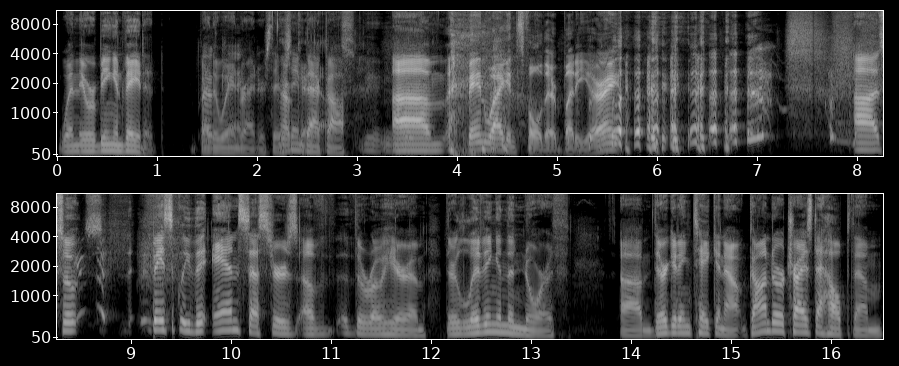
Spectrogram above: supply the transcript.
when they were being invaded by the Wainriders. They were saying Okay, back off. Um Bandwagon's full there, buddy. All right. Uh, so basically, the ancestors of the Rohirrim, they're living in the north. Um, they're getting taken out. Gondor tries to help them.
